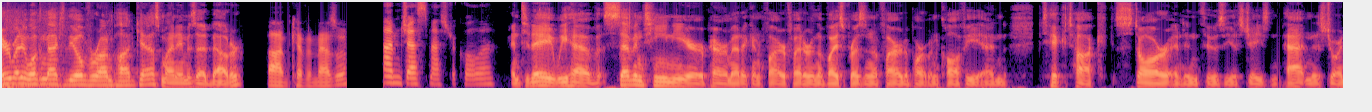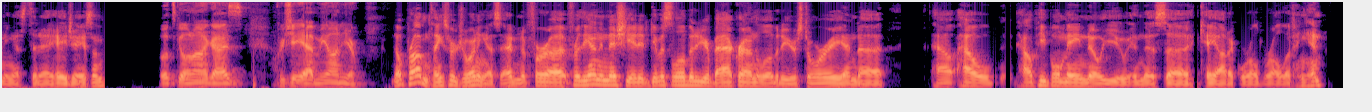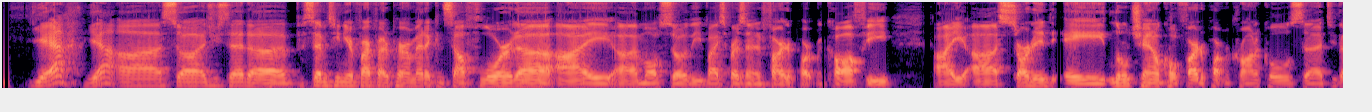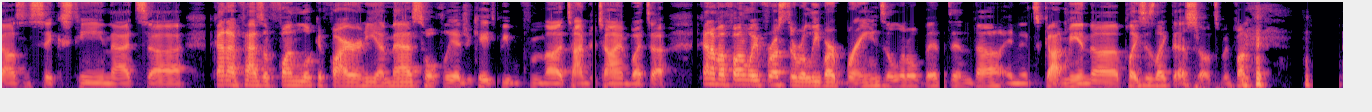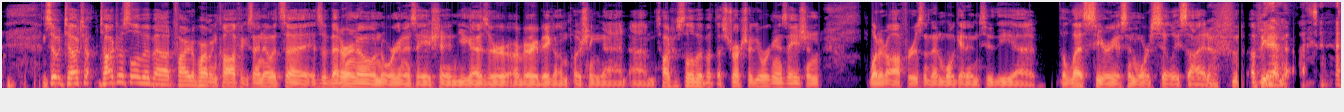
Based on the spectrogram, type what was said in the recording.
Hey, everybody, welcome back to the Overrun podcast. My name is Ed Bowder. I'm Kevin Mazza. I'm Jess Mastrocola. And today we have 17 year paramedic and firefighter and the vice president of fire department coffee and TikTok star and enthusiast Jason Patton is joining us today. Hey, Jason. What's going on, guys? Appreciate you having me on here. No problem. Thanks for joining us. And for uh, for the uninitiated, give us a little bit of your background, a little bit of your story, and uh, how how how people may know you in this uh, chaotic world we're all living in. Yeah, yeah. Uh, so as you said, uh, 17 year firefighter paramedic in South Florida. I am also the vice president of fire department coffee. I uh, started a little channel called Fire Department Chronicles uh, 2016 that uh, kind of has a fun look at fire and EMS, hopefully educates people from uh, time to time, but uh, kind of a fun way for us to relieve our brains a little bit. And, uh, and it's gotten me in places like this. So it's been fun. So talk, talk to us a little bit about Fire Department Coffee because I know it's a it's a veteran owned organization. You guys are, are very big on pushing that. Um, talk to us a little bit about the structure of the organization, what it offers, and then we'll get into the uh, the less serious and more silly side of of yeah.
